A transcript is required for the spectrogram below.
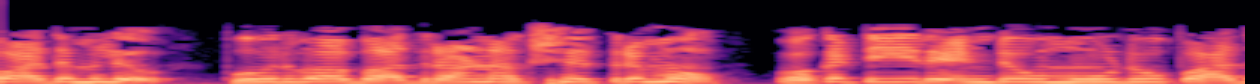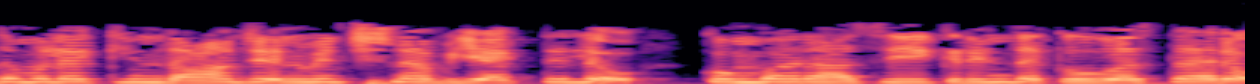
పాదములు పూర్వభద్ర నక్షత్రము ఒకటి రెండు మూడు పాదముల కింద జన్మించిన వ్యక్తులు కుంభరాశి క్రిందకు వస్తారు.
